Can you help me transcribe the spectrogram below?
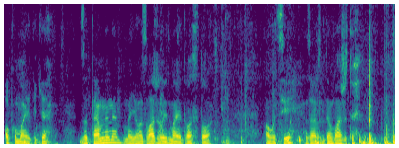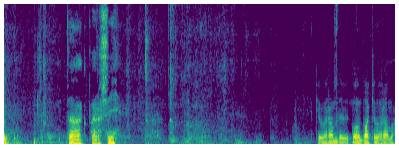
око має таке затемнене. Ми його зважили, він має 2,100. А оці зараз будемо важити. Так, перший. Кілограм 9, ну 2 кілограма.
